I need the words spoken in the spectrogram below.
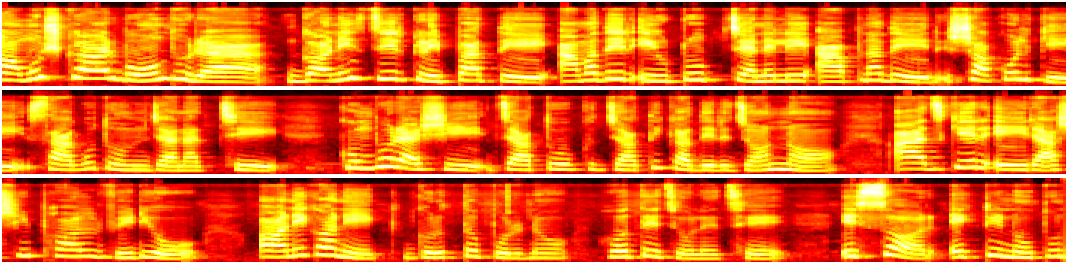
নমস্কার বন্ধুরা, গণেশজির কৃপাতে আমাদের ইউটিউব চ্যানেলে আপনাদের সকলকে স্বাগতম জানাচ্ছি। কুম্ভ রাশি জাতক জাতিকাদের জন্য আজকের এই রাশিফল ভিডিও অনেক অনেক গুরুত্বপূর্ণ হতে চলেছে। ঈশ্বর একটি নতুন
